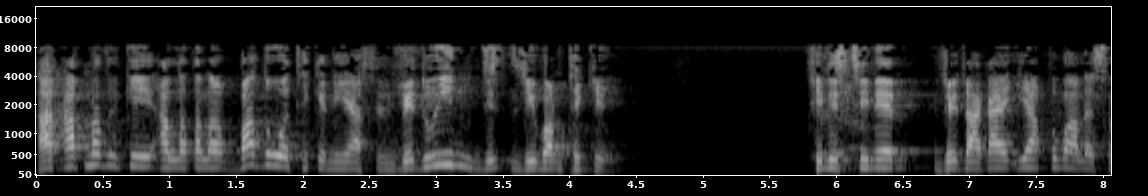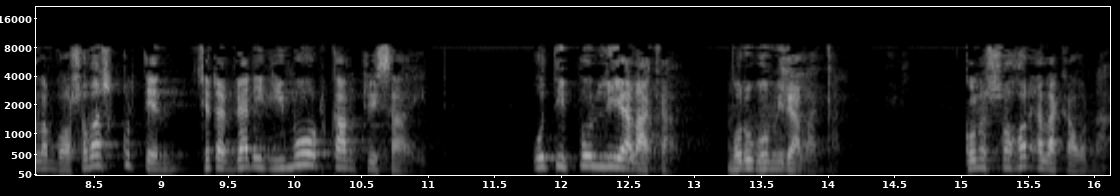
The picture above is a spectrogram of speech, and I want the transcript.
আর আপনাদেরকে আল্লাহ বাদুয়া থেকে নিয়ে আসলেন, বেদুইন জীবন থেকে। ফিলিস্তিনের যে জায়গায় ইয়াকুব আলাহিসাল্লাম বসবাস করতেন, সেটা ভ্যারি রিমোট কান্ট্রি সাইড অতি পল্লী এলাকা, মরুভূমির এলাকা। কোন শহর এলাকাও না।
